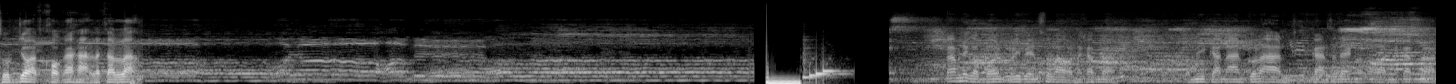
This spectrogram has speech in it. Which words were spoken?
สุดยอดของอาหารและก็ลาบ ครับนี่กับบริเวณสุเหร่านะครับเนาะมีการอ่านกุรอานการแสดงละครนะครับเนาะ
